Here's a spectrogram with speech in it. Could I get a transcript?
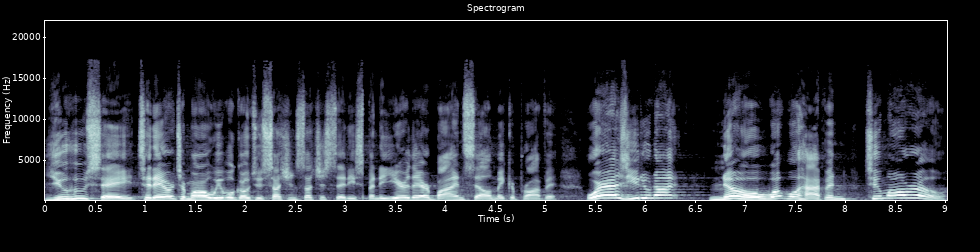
you who say, Today or tomorrow we will go to such and such a city, spend a year there, buy and sell, make a profit, whereas you do not know what will happen tomorrow.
